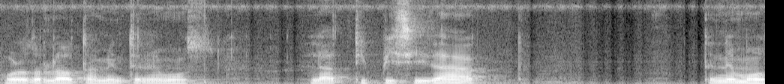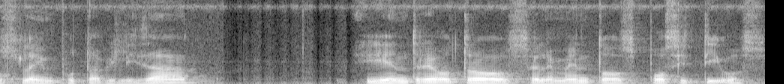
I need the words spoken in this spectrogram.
Por otro lado también tenemos la tipicidad, tenemos la imputabilidad y entre otros elementos positivos.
